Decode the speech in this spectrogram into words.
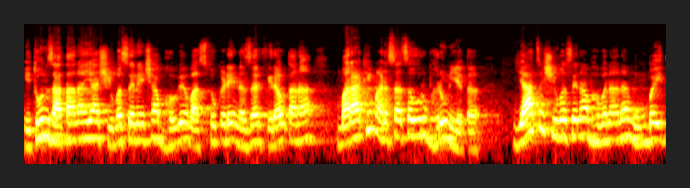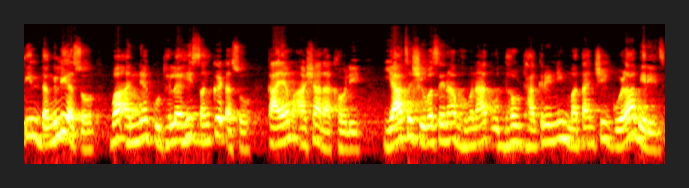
इथून जाताना या शिवसेनेच्या भव्य वास्तूकडे नजर फिरवताना मराठी माणसाचं ऊर भरून येतं. याच शिवसेना भवनानं मुंबईतील दंगली असो वा अन्य कुठलंही संकट असो कायम आशा दाखवली. याच शिवसेना भवनात उद्धव ठाकरेंनी मतांची गोळाबेरीज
